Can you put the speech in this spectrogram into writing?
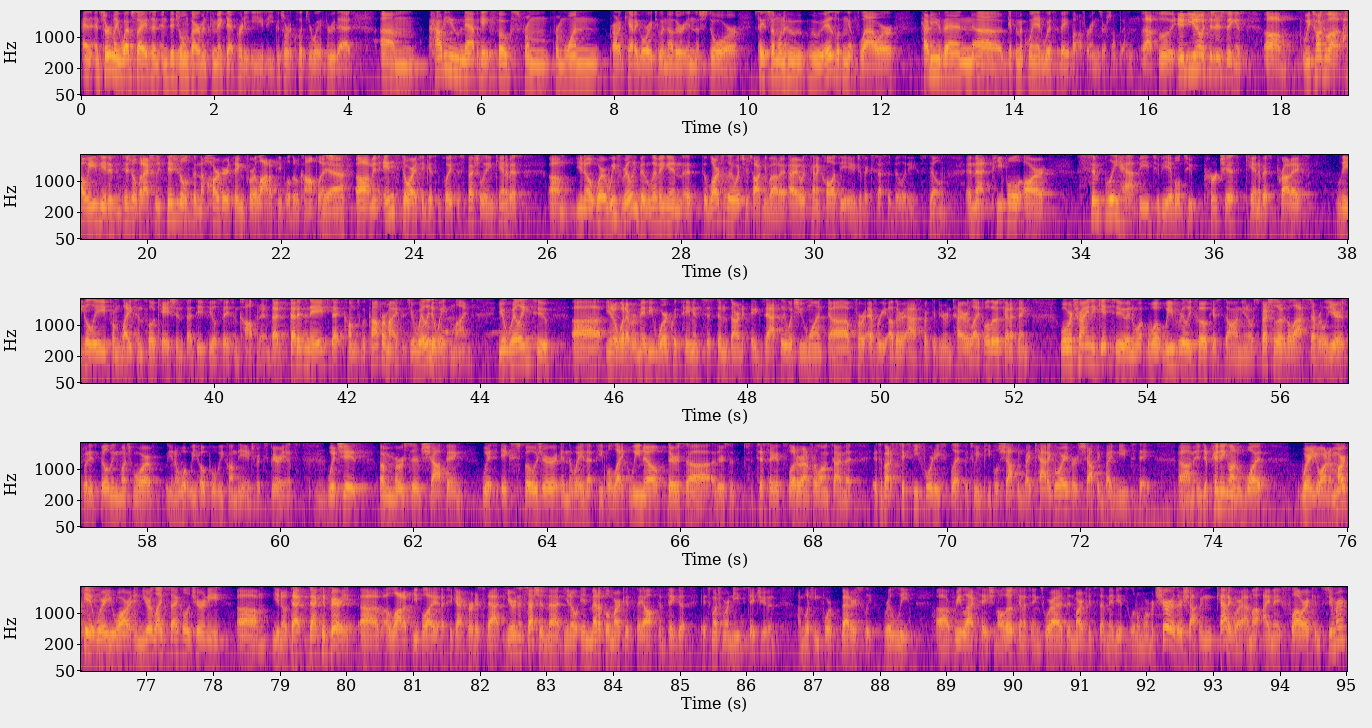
and, and, certainly, websites and, and, digital environments can make that pretty easy. You can sort of click your way through that. Um, how do you navigate folks from from one product category to another in the store? Say someone who who is looking at flower how do you then uh, get them acquainted with vape offerings or something? Absolutely. And you know what's interesting is um, we talk about how easy it is in digital, but actually digital has been the harder thing for a lot of people to accomplish. Yeah. Um, and in store, I think is the place, especially in cannabis, um, you know, where we've really been living in uh, largely what you're talking about. I, I always kind of call it the age of accessibility still, mm-hmm. and that people are simply happy to be able to purchase cannabis products legally from licensed locations that they feel safe and confident in. That is, that is an age that comes with compromises. You're willing to wait in lines. You're willing to, uh, you know, whatever, maybe work with payment systems that aren't exactly what you want uh, for every other aspect of your entire life, all those kind of things. What we're trying to get to and what, what we've really focused on, you know, especially over the last several years, but is building much more of, you know, what we hope will become the age of experience, mm-hmm. which is immersive shopping – with exposure in the way that people like. We know there's a, there's a statistic that's floated around for a long time that it's about a 60-40 split between people shopping by category versus shopping by need state. Um, and depending on what where you are in a market, where you are in your life cycle journey, um, you know that that could vary. Uh, a lot of people, I, I, think I heard a stat here in a session that you know in medical markets they often think it's much more need state driven. I'm looking for better sleep, relief uh, relaxation, all those kind of things. Whereas in markets that maybe it's a little more mature, they're shopping category. I'm a, I'm a flower consumer.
